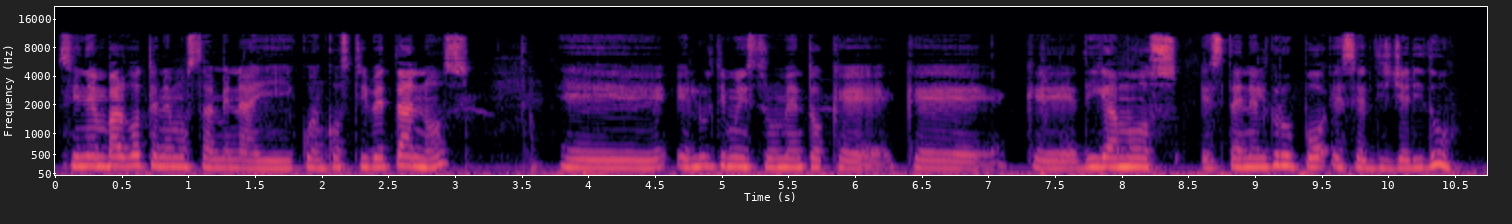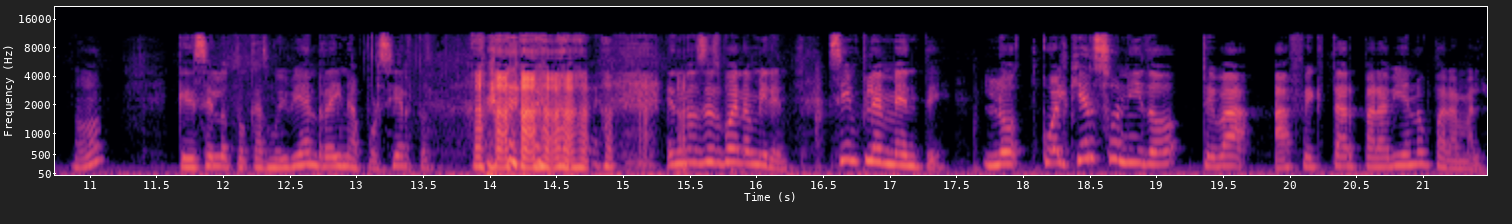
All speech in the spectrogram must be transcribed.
Sin embargo, tenemos también ahí cuencos tibetanos. Eh, el último instrumento que, que, digamos, está en el grupo es el didgeridoo, ¿no? Que ese lo tocas muy bien, Reina, por cierto. Entonces, bueno, miren, simplemente lo, cualquier sonido te va a afectar para bien o para mal,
